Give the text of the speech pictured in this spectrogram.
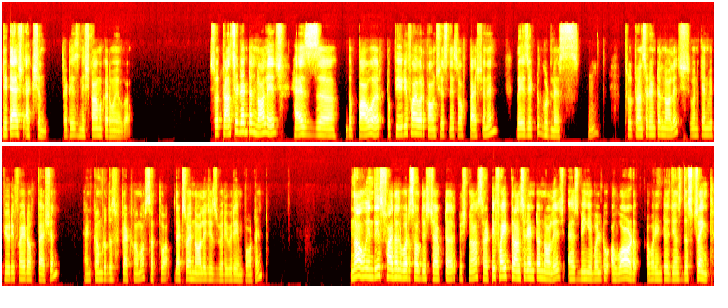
detached action, that is Nishkama Karma Yoga. So, transcendental knowledge has uh, the power to purify our consciousness of passion and raise it to goodness. Hmm. Through transcendental knowledge, one can be purified of passion and come to this platform of sattva. That's why knowledge is very, very important. Now, in this final verse of this chapter, Krishna certified transcendental knowledge as being able to award our intelligence the strength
